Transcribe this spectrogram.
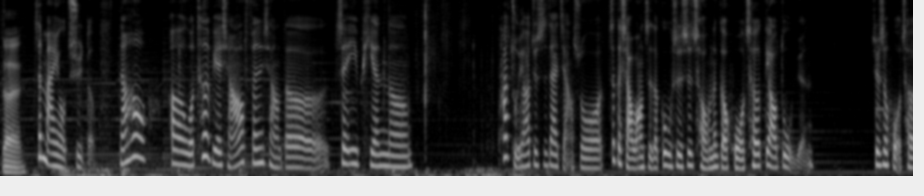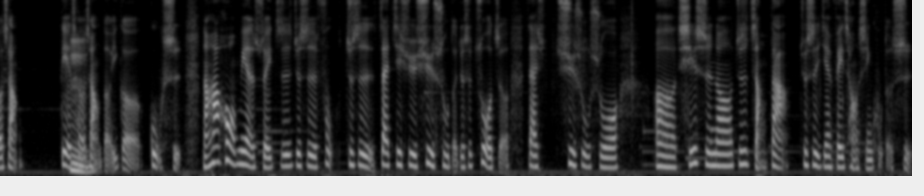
对，这蛮有趣的，然后。呃，我特别想要分享的这一篇呢，它主要就是在讲说，这个小王子的故事是从那个火车调度员，就是火车上、列车上的一个故事。嗯、然后他后面随之就是复，就是再继续叙述的，就是作者在叙述说，呃，其实呢，就是长大就是一件非常辛苦的事。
